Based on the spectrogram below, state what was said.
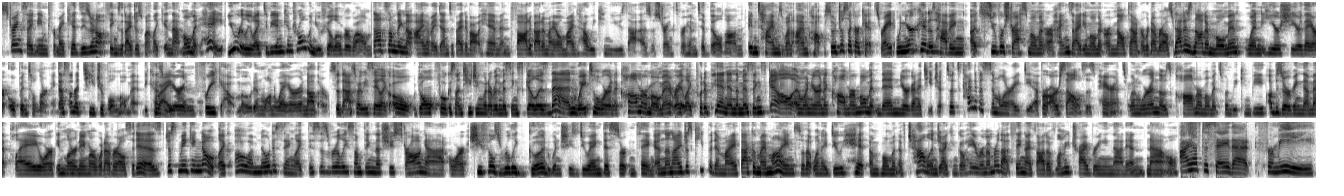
strengths I named for my kids, these are not things that I just went like in that moment, hey, you really like to be in control when you feel overwhelmed. That's something that I have identified about him and thought about in my own mind how we can use that as a strength for him to build on in times when I'm calm. So just like our kids, right? When your kid is having a super stress moment or a high anxiety moment or a meltdown or whatever else, that is not a moment when he or she or they are open to learning. That's not a teachable moment because Right. we're in freak out mode in one way or another. So that's why we say like, oh, don't focus on teaching whatever the missing skill is then. Wait till we're in a calmer moment, right? Like put a pin in the missing skill. And when you're in a calmer moment, then you're going to teach it. So it's kind of a similar idea for ourselves as parents. When we're in those calmer moments when we can be observing them at play or in learning or whatever else it is, just making note like, oh, I'm noticing like this is really something that she's strong at, or she feels really good when she's doing this certain thing. And then I just keep it in my back of my mind so that when I do hit a moment of challenge, I can go, hey, remember that thing I thought of? Let me try bringing that in now. I have to say that for me,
